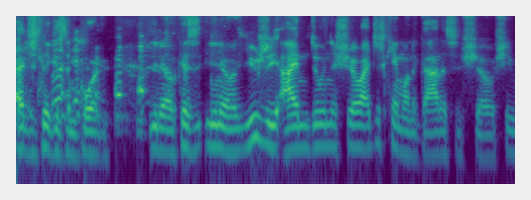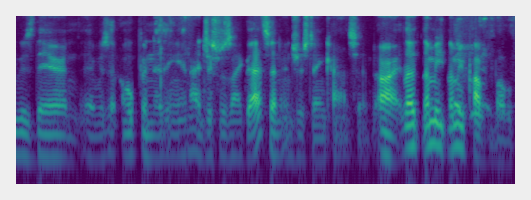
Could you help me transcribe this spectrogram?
I just think it's important, you know, because you know usually I'm doing the show. I just came on the goddess's show. She was there, and it was an open thing, and I just was like, "That's an interesting concept." All right, let, let me let me pop a bubble.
